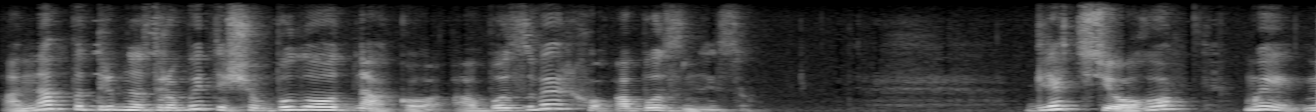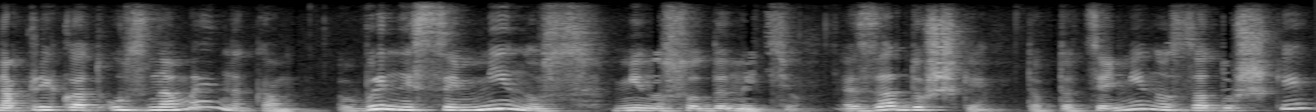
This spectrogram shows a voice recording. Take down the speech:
А нам потрібно зробити, щоб було однаково або зверху, або знизу. Для цього Ми, наприклад, у знаменника винесемо мінус, мінус одиницю за дужки. Тобто це мінус за дужки.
